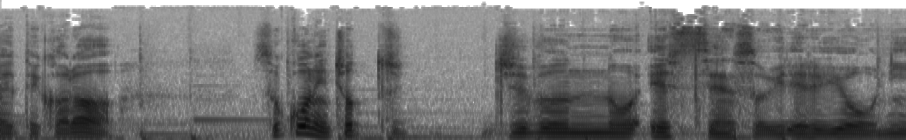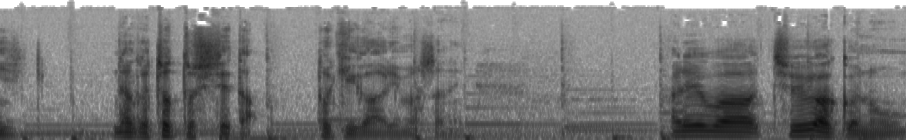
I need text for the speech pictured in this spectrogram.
えてからそこにちょっと自分のエッセンスを入れるようになんかちょっとしてた時がありましたね。あれは中学の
